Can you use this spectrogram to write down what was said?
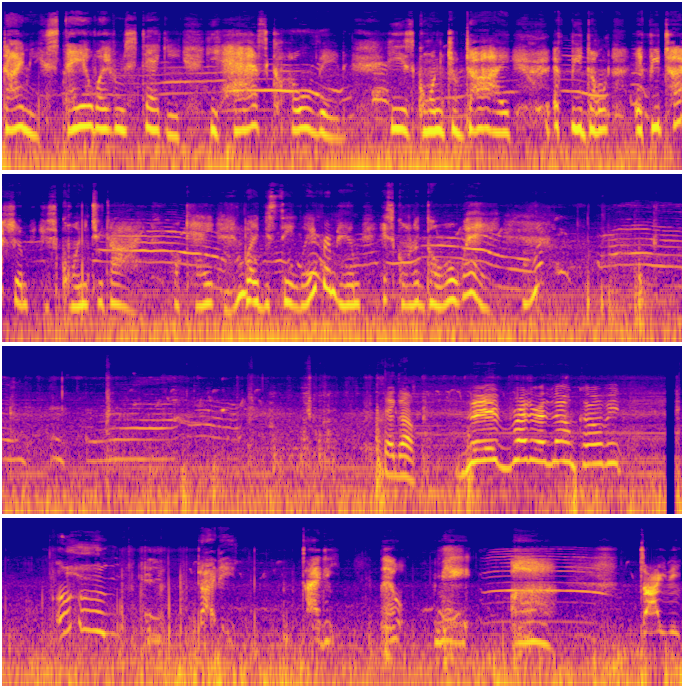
Diney, stay away from Steggy. He has COVID. He's going to die. If you don't, if you touch him, he's going to die. Okay? But if you stay away from him, it's going to go away. There you go. Leave brother alone, COVID. Um, Daddy, Daddy, help me. Uh, Daddy,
